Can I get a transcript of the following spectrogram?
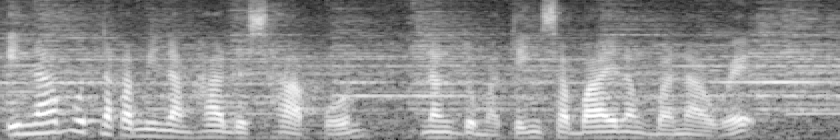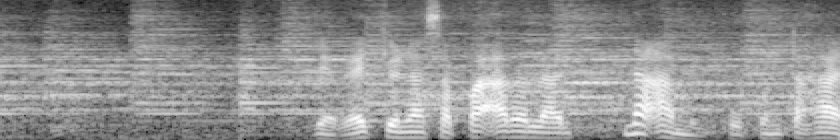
Inabot na kami ng halos hapon nang dumating sa bayan ng Banawe. Diretso na sa paaralan na aming pupuntahan.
